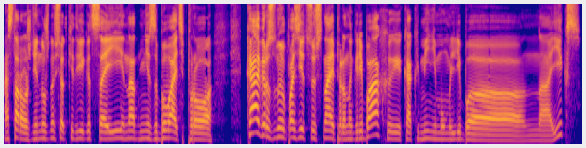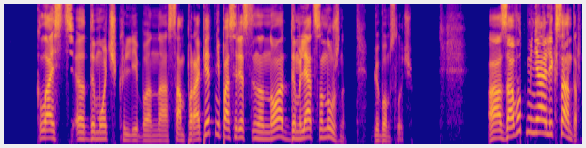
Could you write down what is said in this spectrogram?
Осторожнее, нужно все-таки двигаться. И надо не забывать про каверзную позицию снайпера на грибах. И как минимум либо на X класть э, дымочек, либо на сам парапет непосредственно. Но отдымляться нужно в любом случае. А, зовут меня Александр.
